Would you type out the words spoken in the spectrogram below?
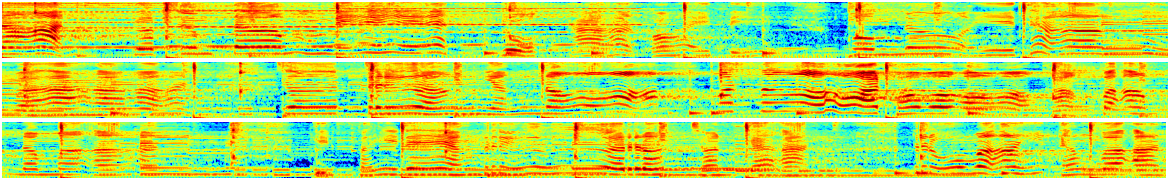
จานเกือบลืมเติมเบียร์ลูกค้าคอยตี อมน้อยทั้งวันเกิดเรื่องอย่างน้อมาสอดพะวอข้างปั๊มน้ำมันปิดไฟแดงหรือรถชนกัน รู้ไหมทั้งวัน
